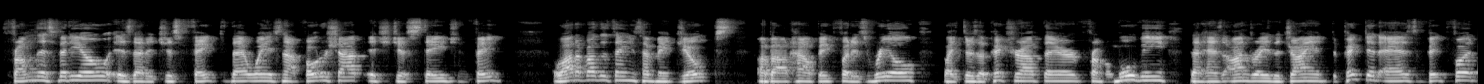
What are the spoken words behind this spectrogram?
from this video is that it's just faked that way. It's not Photoshop, it's just staged and faked. A lot of other things have made jokes about how Bigfoot is real. Like there's a picture out there from a movie that has Andre the Giant depicted as Bigfoot,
